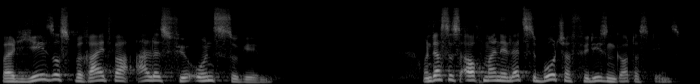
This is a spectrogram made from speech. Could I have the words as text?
weil Jesus bereit war, alles für uns zu geben. Und das ist auch meine letzte Botschaft für diesen Gottesdienst.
